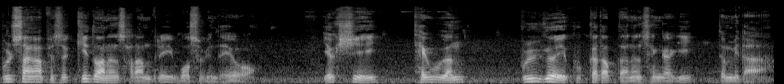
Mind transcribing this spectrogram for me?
불상 앞에서 기도하는 사람들의 모습인데요. 역시 태국은 불교의 국가답다는 생각이 듭니다.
